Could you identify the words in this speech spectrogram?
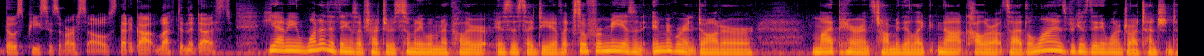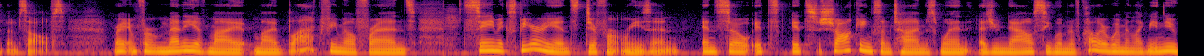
those pieces of ourselves that got left in the dust. Yeah, I mean, one of the things I've talked to with so many women of color is this idea of like, so for me as an immigrant daughter, my parents taught me to like not color outside the lines because they didn't want to draw attention to themselves right? And for many of my my black female friends same experience different reason. And so it's it's shocking sometimes when as you now see women of color women like me and you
